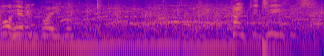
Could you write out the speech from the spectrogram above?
Go ahead and praise him. Thank you, Jesus.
